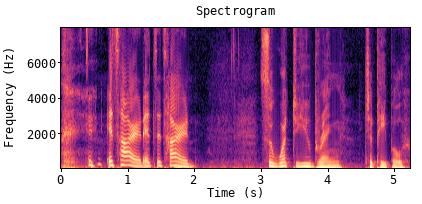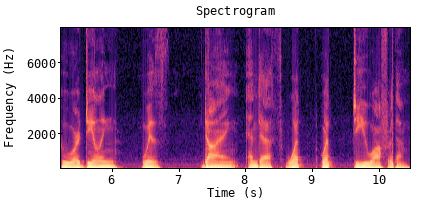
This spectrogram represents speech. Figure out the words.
it's hard. It's it's hard. So, what do you bring to people who are dealing with dying and death? What what do you offer them?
